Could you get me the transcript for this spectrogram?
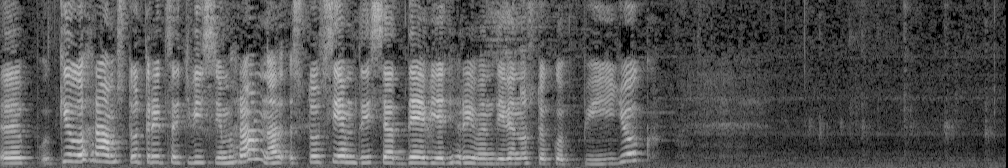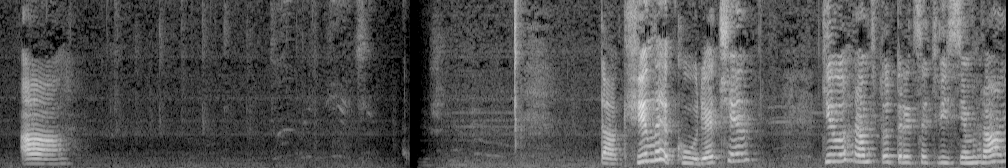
Е, Кілограм 138 грам на 179 гривень 90 копійок. А так, філе куряче. Кілограм 138 грам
